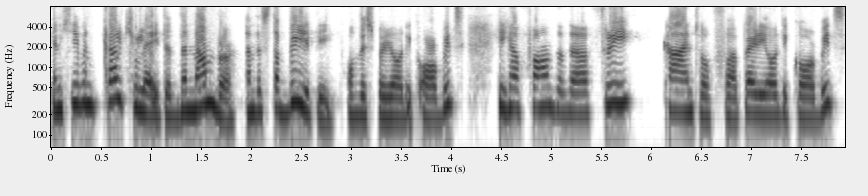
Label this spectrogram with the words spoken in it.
and he even calculated the number and the stability of these periodic orbits. He have found that there are three kinds of uh, periodic orbits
